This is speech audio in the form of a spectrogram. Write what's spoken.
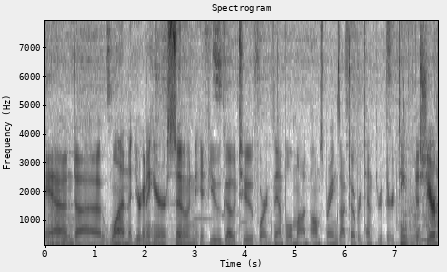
And uh, one that you're going to hear soon, if you go to, for example, Mod Palm Springs, October 10th through 13th this year,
